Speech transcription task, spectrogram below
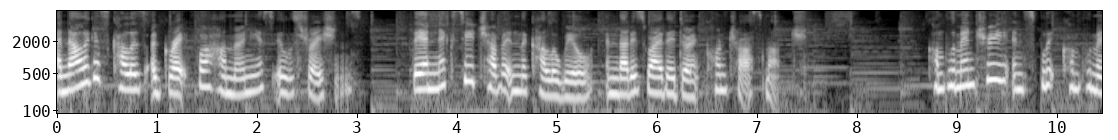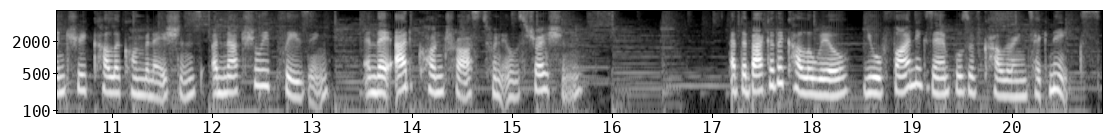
Analogous colours are great for harmonious illustrations, they are next to each other in the colour wheel and that is why they don't contrast much. Complementary and split complementary colour combinations are naturally pleasing and they add contrast to an illustration. At the back of the colour wheel, you will find examples of colouring techniques.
